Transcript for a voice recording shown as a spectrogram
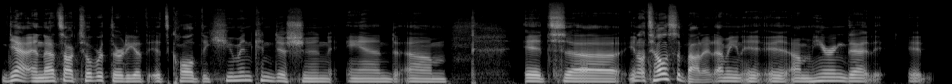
Yeah, and that's October 30th. It's called The Human Condition, and um, it's uh, you know, tell us about it. I mean, it, it, I'm hearing that it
